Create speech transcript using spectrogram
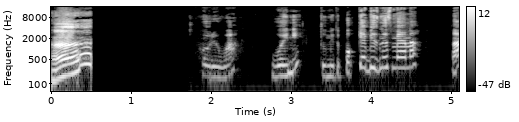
हो? रे वा. वहिनी तुम्ही तर पक्के बिझनेसमॅन हा?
